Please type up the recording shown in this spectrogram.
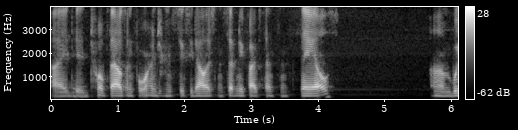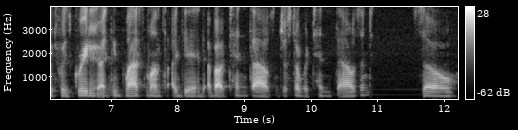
I did $12,460.75 in sales, um, which was greater. I think last month I did about 10,000, just over 10,000. So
